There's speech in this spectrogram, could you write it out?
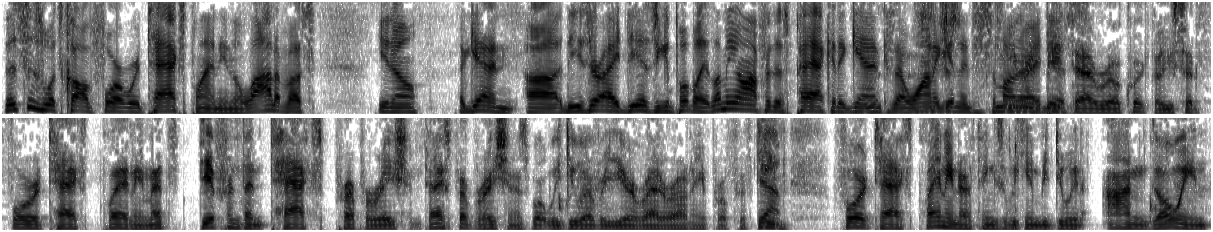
This is what's called forward tax planning. A lot of us, you know, again, uh, these are ideas you can put. Like, let me offer this packet again because I want to get into some other ideas. that real quick though. You said forward tax planning. That's different than tax preparation. Tax preparation is what we do every year, right around April fifteenth. Yeah. Forward tax planning are things we can be doing ongoing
